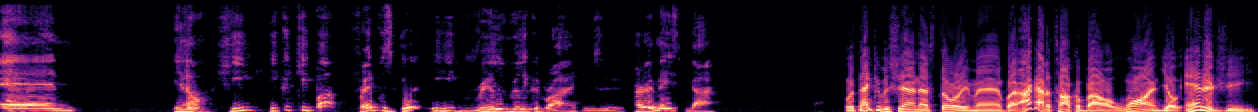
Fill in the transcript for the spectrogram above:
and you know he he could keep up. Fred was good. He, he really really could ride. He was a very amazing guy. Well, thank you for sharing that story, man. But I got to talk about one, your energy,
